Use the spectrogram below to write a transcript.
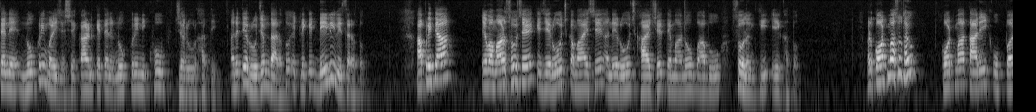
તેને નોકરી મળી જશે કારણ કે તેને નોકરીની ખૂબ જરૂર હતી અને તે રોજમદાર હતો એટલે કે ડેલી વેઝર હતો. આપણે ત્યાં એવા માણસો છે કે જે રોજ કમાય છે અને રોજ ખાય છે તેમાંનો બાબુ સોલંકી એક હતો. પણ કોર્ટમાં શું થયું? કોર્ટમાં તારીખ ઉપર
